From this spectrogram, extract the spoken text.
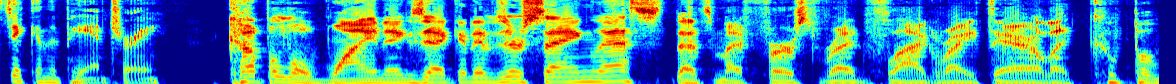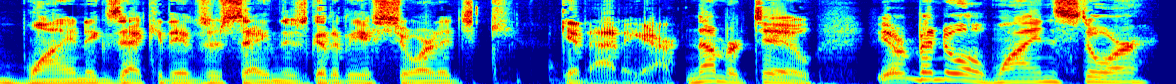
stick in the pantry. couple of wine executives are saying this. That's my first red flag right there. Like, wine executives are saying there's going to be a shortage. Get out of here. Number two, have you ever been to a wine store?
